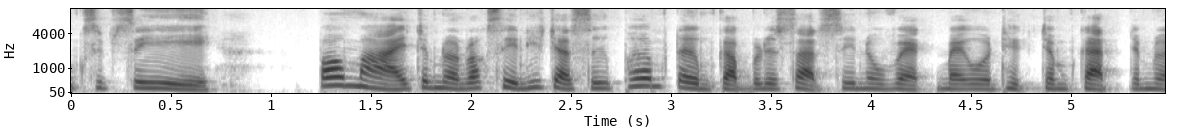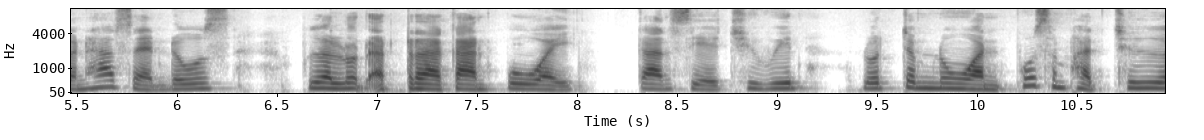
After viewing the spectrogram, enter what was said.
2564 เป้าหมายจำนวนวัคซีนที่จะซื้อเพิ่มเติมกับบริษัทซีโนแวคไบโอเทคจำกัดจำนวน 500,000 โดส เพื่อลดอัตราการป่วย การเสียชีวิต ลดจำนวน ผู้สัมผัสเชื้อ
